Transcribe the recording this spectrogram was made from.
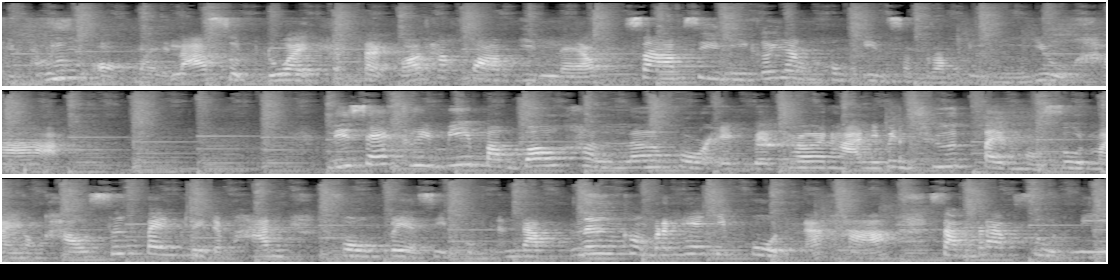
ที่เพิ่งออกใหม่ล่าสุดด้วย แต่ก็ถ้าความอินแล้วสามสีนี้ก็ยังคงอินสำหรับปีนี้อยู่ค่ะ ลิเซ่ครีมมี่บับเบิลคัลเลอร์ 4x Better นะคะ อันนี้เป็นชื่อเต็มของสูตรใหม่ของเขา ซึ่งเป็นผลิตภัณฑ์โฟมเปลี่ยนสีผมอันดับหนึ่งของประเทศญี่ปุ่นนะคะสำหรับสูตรนี้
